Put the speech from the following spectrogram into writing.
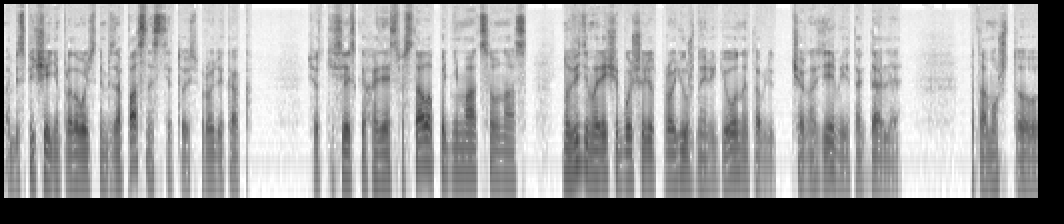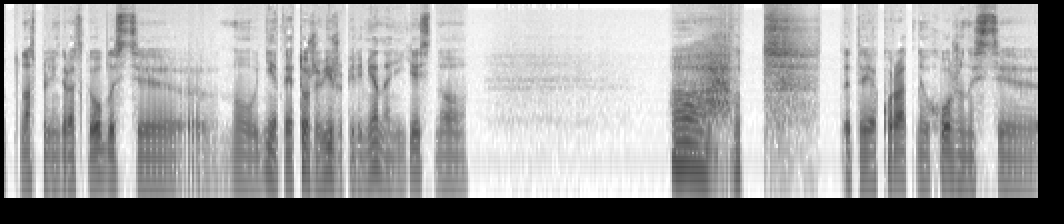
обеспечение продовольственной безопасности, то есть вроде как все-таки сельское хозяйство стало подниматься у нас, но, видимо, речь больше идет про южные регионы, там Черноземье и так далее. Потому что вот у нас в Ленинградской области, э, ну, нет, я тоже вижу перемены, они есть, но а, вот этой аккуратной ухоженности,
